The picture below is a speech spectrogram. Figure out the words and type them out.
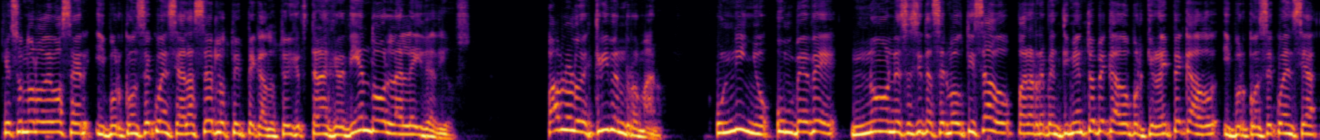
Que eso no lo debo hacer y por consecuencia al hacerlo estoy pecando, estoy transgrediendo la ley de Dios. Pablo lo describe en Romano. Un niño, un bebé, no necesita ser bautizado para arrepentimiento de pecado porque no hay pecado y por consecuencia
